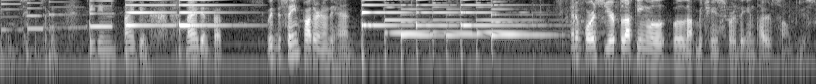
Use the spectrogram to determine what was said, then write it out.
15 16 17 18 19 19th fret with the same pattern on the hand. And of course, your plucking will, will not be changed for the entire song. Just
